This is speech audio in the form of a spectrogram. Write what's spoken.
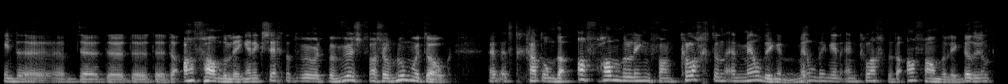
in de, de, de, de, de, de afhandeling, en ik zeg dat woord bewust, van zo noemen we het ook. Het gaat om de afhandeling van klachten en meldingen. Meldingen en klachten, de afhandeling. Dat is een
